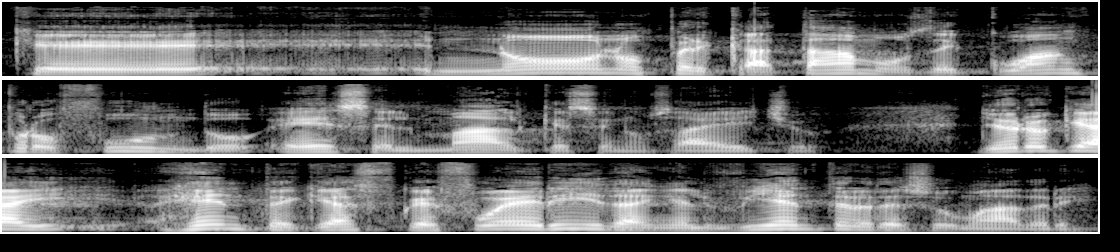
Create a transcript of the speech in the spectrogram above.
que no nos percatamos de cuán profundo es el mal que se nos ha hecho. Yo creo que hay gente que fue herida en el vientre de su madre.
